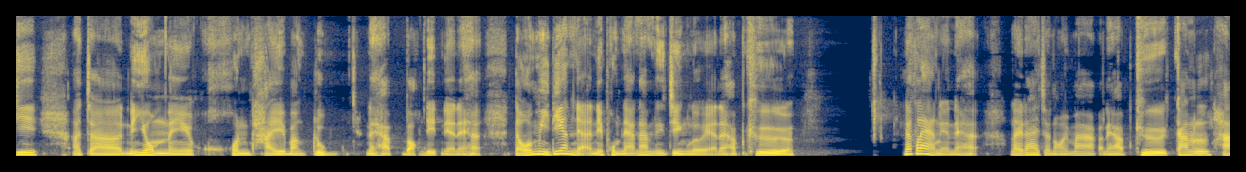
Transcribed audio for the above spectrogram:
ที่อาจจะนิยมในคนไทยบางกลุ่มนะครับ Blockdit เนี่ยนะฮะแต่ว่า Medium เนี่ยอันนี้ผมแนะนำจริงๆเลยนะครับคือ แรกๆเนี่ยนะฮะรายได้จะน้อยมากนะครับ คือการหา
